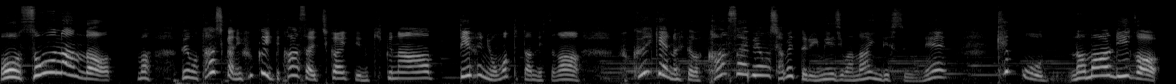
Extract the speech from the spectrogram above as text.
ああ、そうなんだまあ、でも確かに福井って関西近いっていうの聞くなーっていうふうに思ってたんですが、福井県の人が関西弁を喋ってるイメージはないんですよね。結構、鉛が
